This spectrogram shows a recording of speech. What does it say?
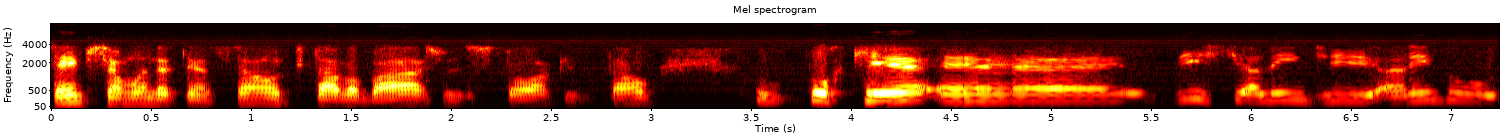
sempre chamando a atenção que estava baixo os estoques e tal, porque é, existe além de além do,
